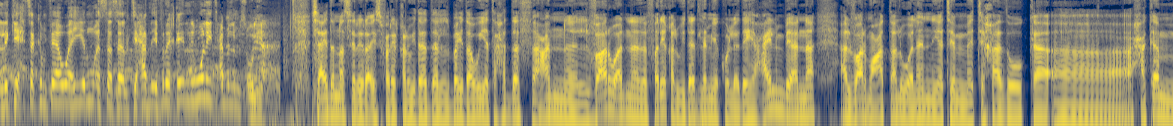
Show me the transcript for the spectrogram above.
اللي كيحتكم فيها وهي المؤسسة. الاتحاد الإفريقي اللي هو اللي يتحمل المسؤولية. سعيد الناصري رئيس فريق الوداد البيضاوي يتحدث عن الفار وأن فريق الوداد لم يكن لديه علم بأن الفار معطل ولن يتم اتخاذه كحكم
